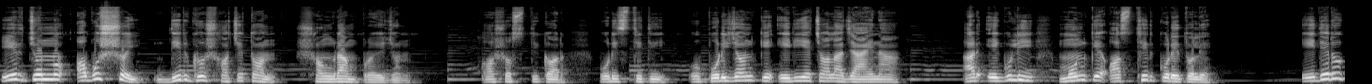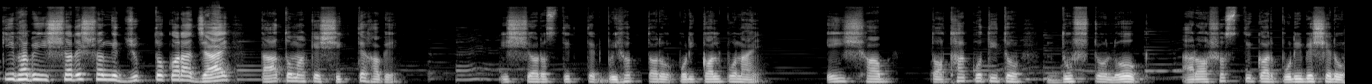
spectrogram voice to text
এর জন্য অবশ্যই দীর্ঘ সচেতন সংগ্রাম প্রয়োজন। অস্বস্তিকর পরিস্থিতি ও পরিজনকে এড়িয়ে চলা যায় না। আর এগুলি মনকে অস্থির করে তোলে। এদেরও কীভাবে ঈশ্বরের সঙ্গে যুক্ত করা যায় তা তোমাকে শিখতে হবে। ঈশ্বর অস্তিত্বের বৃহত্তর পরিকল্পনায় এই সব তথাকথিত দুষ্ট লোক আর অস্বস্তিকর পরিবেশেরও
